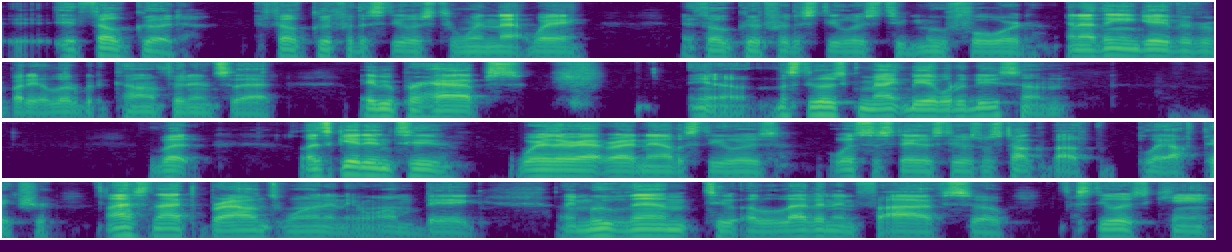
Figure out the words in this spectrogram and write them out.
it felt good. It felt good for the Steelers to win that way. It felt good for the Steelers to move forward. And I think it gave everybody a little bit of confidence that maybe perhaps, you know, the Steelers might be able to do something. But let's get into where they're at right now, the Steelers what's the state of the Steelers? Let's talk about the playoff picture. Last night the Browns won and they won big. They moved them to 11 and five, so Steelers can't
